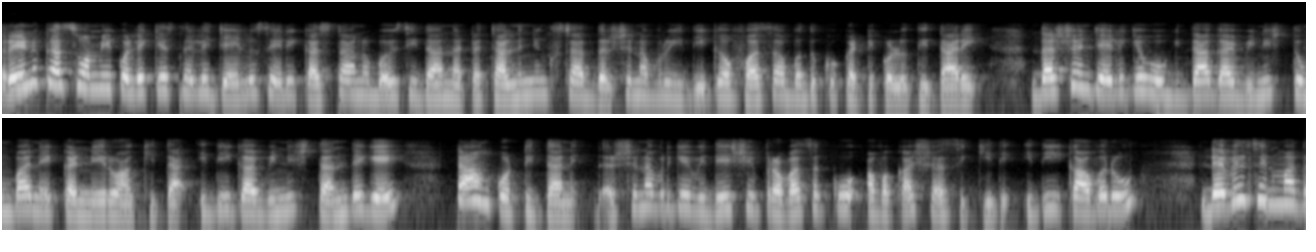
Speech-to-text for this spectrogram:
ರೇಣುಕಾಸ್ವಾಮಿ ಕೊಲೆ ಕೇಸ್ನಲ್ಲಿ ಜೈಲು ಸೇರಿ ಕಷ್ಟ ಅನುಭವಿಸಿದ ನಟ ಚಾಲೆಂಜಿಂಗ್ ಸ್ಟಾರ್ ದರ್ಶನ್ ಅವರು ಇದೀಗ ಹೊಸ ಬದುಕು ಕಟ್ಟಿಕೊಳ್ಳುತ್ತಿದ್ದಾರೆ. ದರ್ಶನ್ ಜೈಲಿಗೆ ಹೋಗಿದ್ದಾಗ ವಿನೀಶ್ ತುಂಬಾನೇ ಕಣ್ಣೀರು ಹಾಕಿದ್ದ. ಇದೀಗ ವಿನೀಶ್ ತಂದೆಗೆ ಟಾಂಗ್ ಕೊಟ್ಟಿದ್ದಾನೆ. ದರ್ಶನ್ ಅವರಿಗೆ ವಿದೇಶಿ ಪ್ರವಾಸಕ್ಕೂ ಅವಕಾಶ ಸಿಕ್ಕಿದೆ. ಇದೀಗ ಅವರು ಡೆವಿಲ್ ಸಿನಿಮಾದ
